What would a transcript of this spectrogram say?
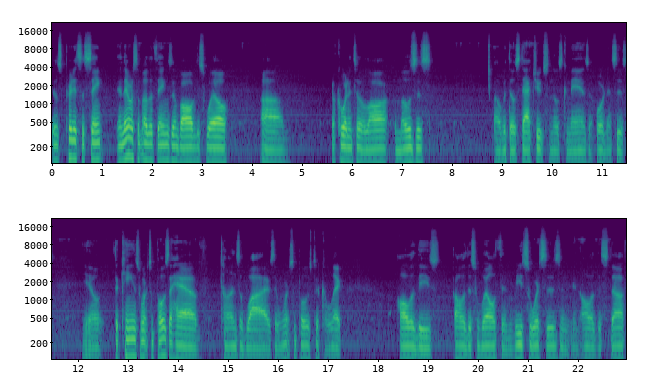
It was pretty succinct and there were some other things involved as well. Um, according to the law of Moses, uh, with those statutes and those commands and ordinances, you know, the kings weren't supposed to have tons of wives. They weren't supposed to collect all of these, all of this wealth and resources and, and all of this stuff.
